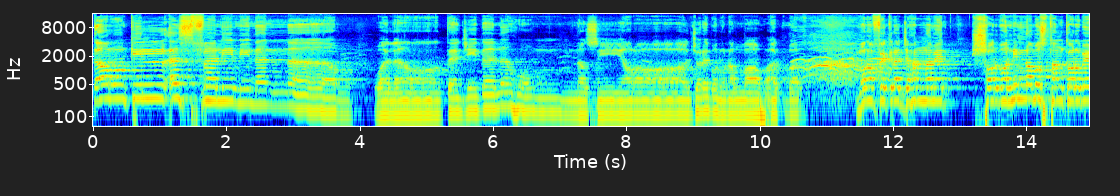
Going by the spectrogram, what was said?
দারকিল আসফালি মিনান নার ওয়ালা তাজিদ লাহুম নাসীরা জোরে বলুন, আল্লাহু মুনাফিকরা জাহান্নামের সর্বনিম্ন অবস্থান করবে,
